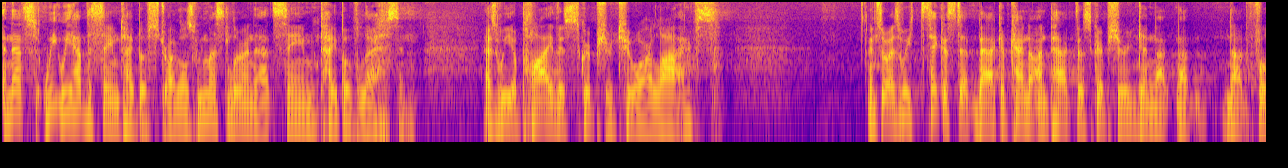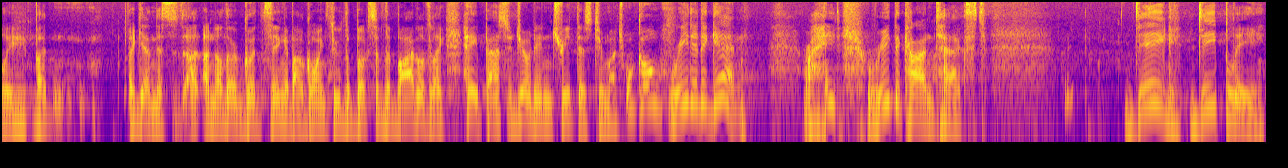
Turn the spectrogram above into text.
And that's, we, we have the same type of struggles. We must learn that same type of lesson as we apply this scripture to our lives. And so, as we take a step back, I've kind of unpacked the scripture again, not, not, not fully, but again, this is a, another good thing about going through the books of the Bible. If you're like, hey, Pastor Joe didn't treat this too much, well, go read it again, right? Read the context, dig deeply,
